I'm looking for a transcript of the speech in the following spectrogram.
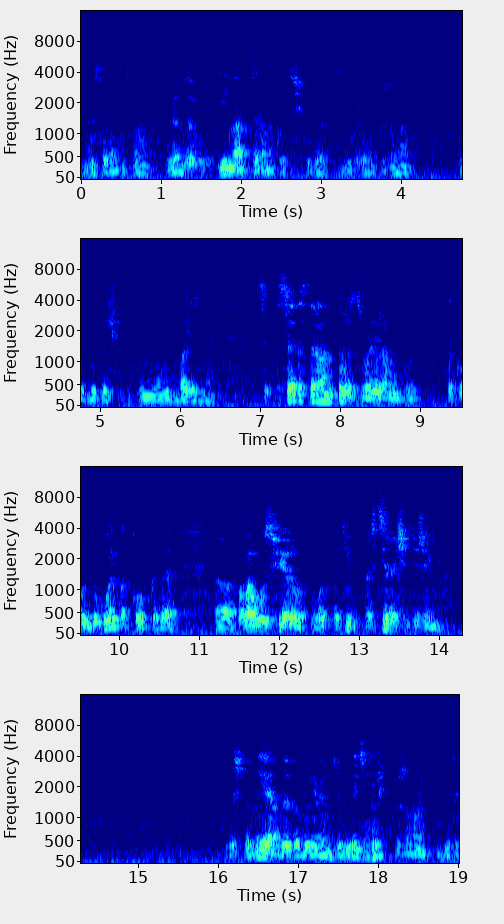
С двух сторон, с двух сторон. Ну да. И над таранной косточкой, да, с двух сторон прижимаем. Вот две точки такие немного болезненные. С, с этой стороны тоже стимулируем вот такой дугой, подковка, да, э, половую сферу вот таким растирающим движением. Значит, ну я иногда это одновременно делаю. Эти точки прижимаем и этой.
